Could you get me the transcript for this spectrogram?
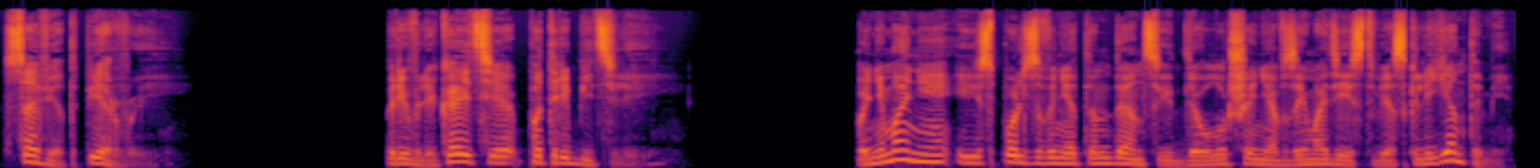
совет первый. Привлекайте потребителей. Понимание и использование тенденций для улучшения взаимодействия с клиентами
